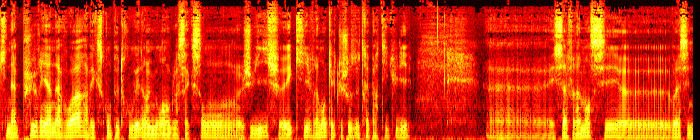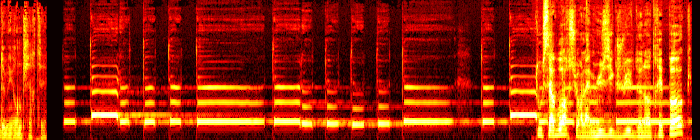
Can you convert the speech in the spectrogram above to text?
qui n'a plus rien à voir avec ce qu'on peut trouver dans l'humour anglo-saxon euh, juif et qui est vraiment quelque chose de très particulier. et ça vraiment c'est voilà c'est une de mes grandes fiertés. Tout savoir sur la musique juive de notre époque,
